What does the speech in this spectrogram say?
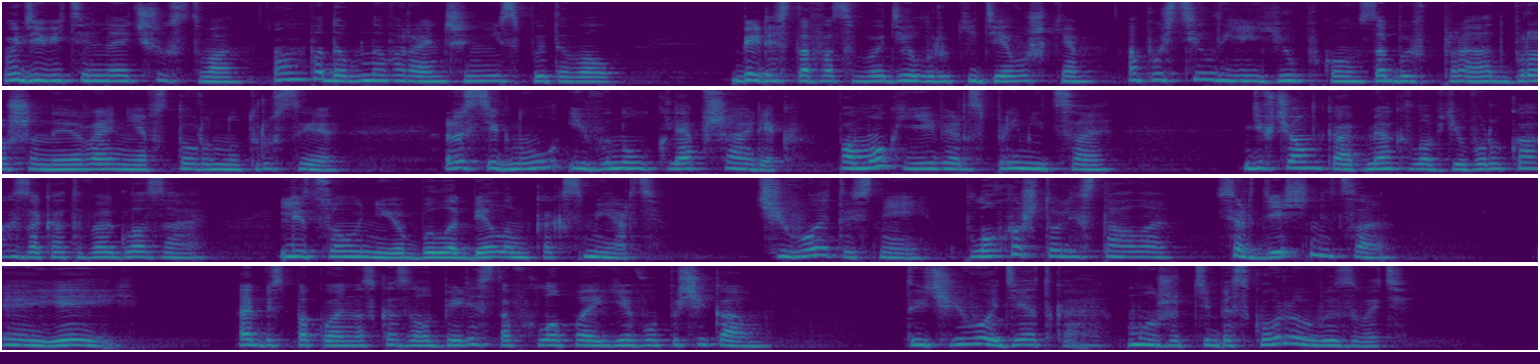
Удивительное чувство, он подобного раньше не испытывал. Берестов освободил руки девушки, опустил ей юбку, забыв про отброшенные ранее в сторону трусы, расстегнул и вынул кляп-шарик, помог Еве распрямиться. Девчонка обмякла в его руках, закатывая глаза. Лицо у нее было белым, как смерть. «Чего это с ней? Плохо, что ли, стало? Сердечница?» «Эй-эй!» — обеспокоенно сказал Берестов, хлопая Еву по щекам. «Ты чего, детка? Может, тебе скорую вызвать?»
